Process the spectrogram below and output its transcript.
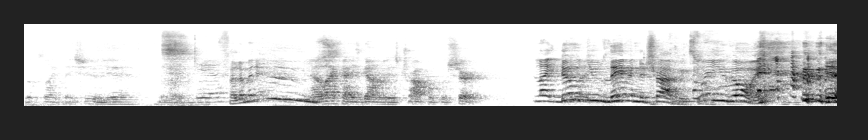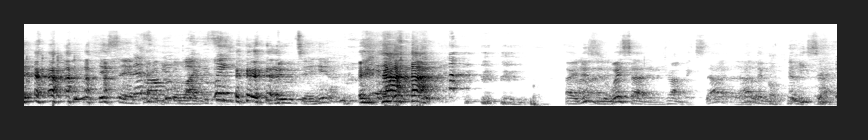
looks like they should. Yeah. Yeah. Flamingoes. I like how he's got on his tropical shirt. Like, dude, you live in the tropics. Where are you going? He's saying tropical like point. it's new to him. All right, this is the west side of the tropics. I, I live on the east side.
